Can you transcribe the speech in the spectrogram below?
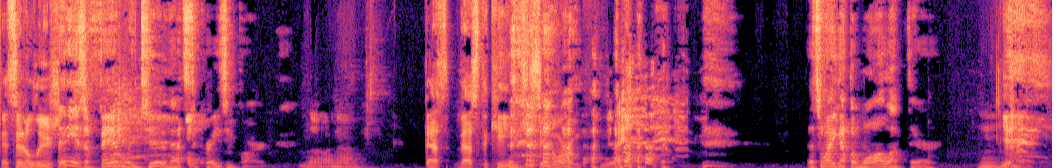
it's an Then illusion. he has a family too. That's the crazy part. No, no. That's that's the key. You just ignore them. That's why you got the wall up there. Mm-hmm. Yeah,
